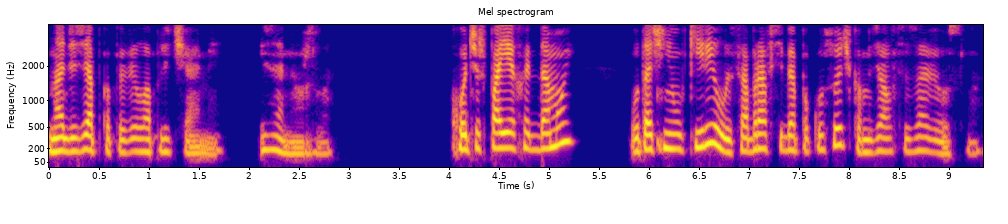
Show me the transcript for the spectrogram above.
Надя зябко повела плечами и замерзла. — Хочешь поехать домой? — уточнил Кирилл и, собрав себя по кусочкам, взялся за весла.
